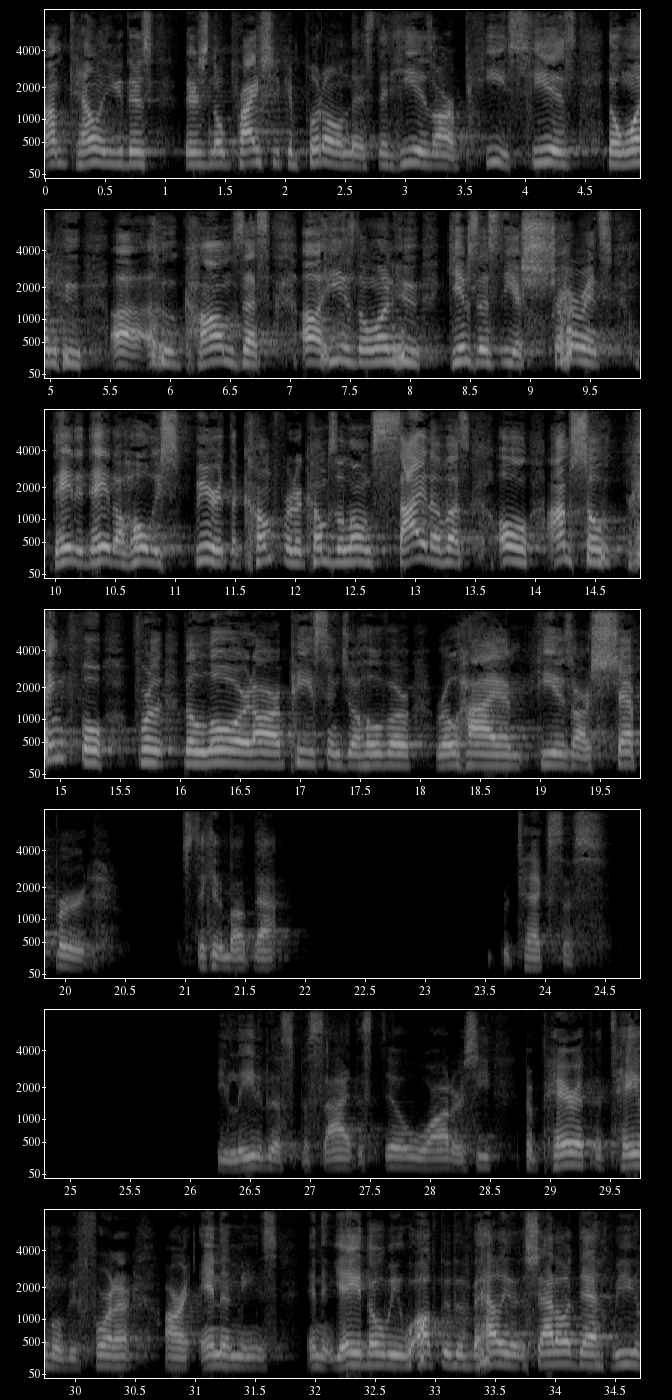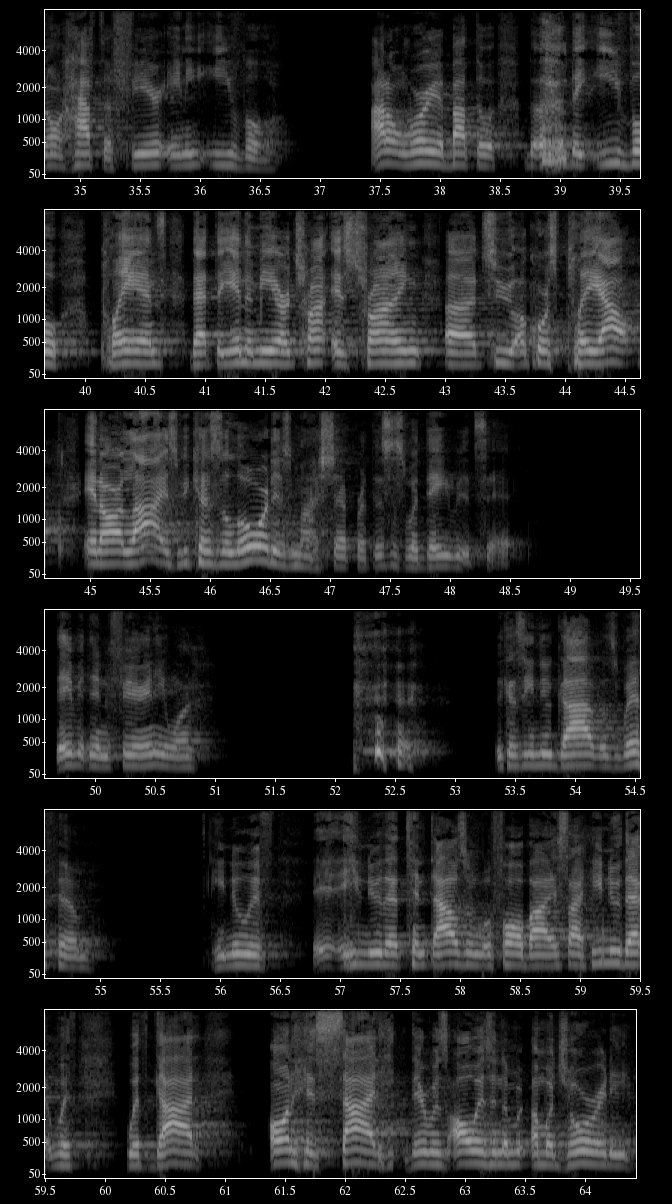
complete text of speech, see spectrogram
I'm telling you, there's, there's no price you can put on this, that He is our peace. He is the one who, uh, who calms us. Uh, he is the one who gives us the assurance day to day. The Holy Spirit, the Comforter, comes alongside of us. Oh, I'm so thankful for the Lord, our peace, and Jehovah Rohi, and He is our shepherd. I was thinking about that. He protects us. He leadeth us beside the still waters. He prepareth a table before our, our, enemies. And yea, though we walk through the valley of the shadow of death, we don't have to fear any evil. I don't worry about the, the, the evil plans that the enemy are try, is trying uh, to, of course, play out in our lives because the Lord is my shepherd. This is what David said. David didn't fear anyone because he knew God was with him. He knew if he knew that 10,000 would fall by his side. He knew that with, with God on his side, there was always a majority.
